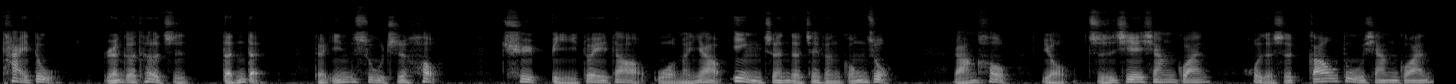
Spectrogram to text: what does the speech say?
态度、人格特质等等的因素之后，去比对到我们要应征的这份工作。然后有直接相关，或者是高度相关，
